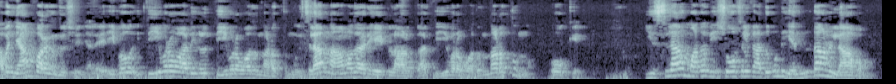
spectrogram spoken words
അപ്പൊ ഞാൻ പറയുന്നത് വെച്ച് കഴിഞ്ഞാൽ ഇപ്പോൾ തീവ്രവാദികൾ തീവ്രവാദം നടത്തുന്നു. ഇസ്ലാം നാമധാരിയായിട്ടുള്ള ആൾക്കാർ തീവ്രവാദം നടത്തുന്നു. ഓക്കെ. ഇസ്ലാം മതവിശ്വാസികൾക്ക് അതുകൊണ്ട് എന്താണ് ലാഭം?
